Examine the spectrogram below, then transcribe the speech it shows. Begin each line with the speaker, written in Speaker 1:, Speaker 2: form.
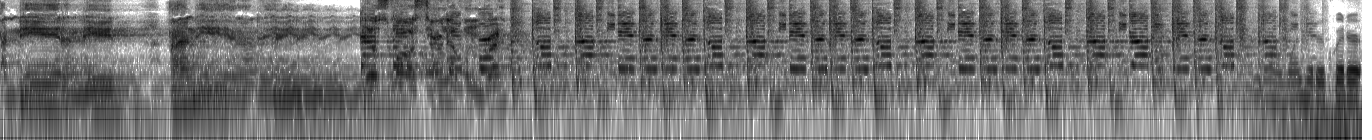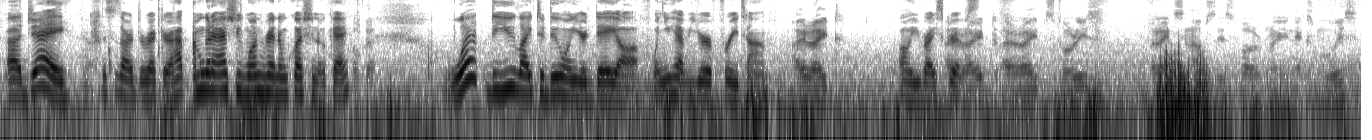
Speaker 1: I need, I need, I need, I need. Yo, Smalls, turn up on bruh.
Speaker 2: One hitter quitter. Uh, Jay, this is our director. I- I'm going to ask you one random question, okay?
Speaker 3: Okay.
Speaker 2: What do you like to do on your day off when you have your free time?
Speaker 3: I write.
Speaker 2: Oh, you write scripts.
Speaker 3: I write. I write stories. I write synopses for my next movies.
